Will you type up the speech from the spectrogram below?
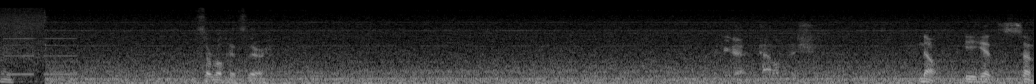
Nice. Several hits there. You got paddlefish. No, he hits some.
